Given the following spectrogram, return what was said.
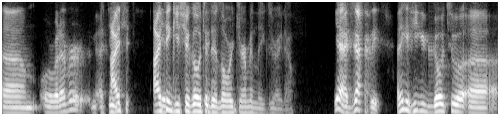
um, or whatever. I think. I th- I think he should go to the lower German leagues right now. Yeah, exactly. I think if he could go to a,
